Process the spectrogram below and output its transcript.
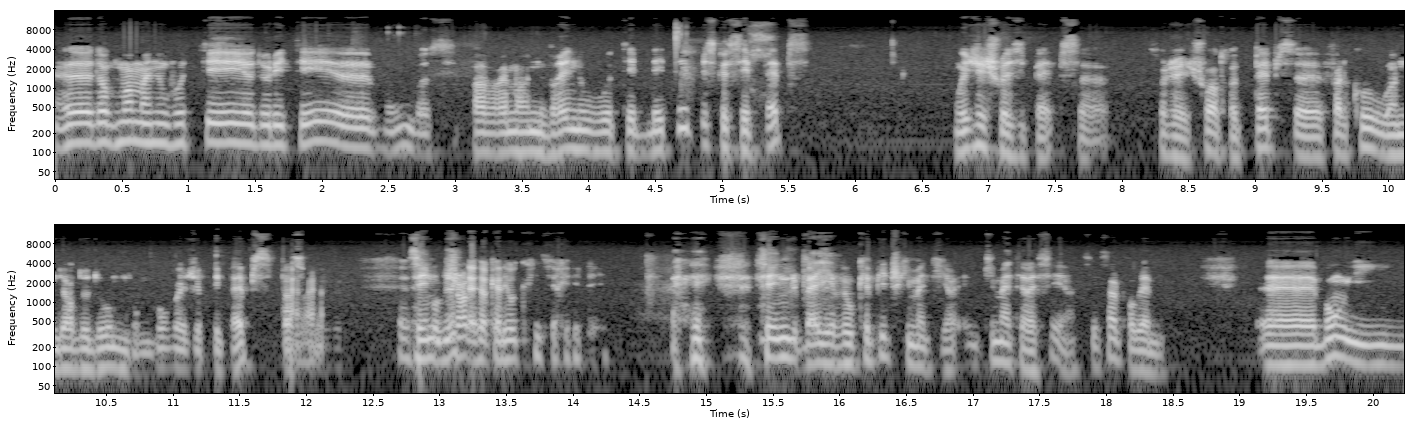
Euh, donc moi, ma nouveauté de l'été, euh, bon, bah, c'est pas vraiment une vraie nouveauté de l'été puisque c'est Peps. Oui, j'ai choisi Peps. Euh, j'avais le choix entre Peps, euh, Falco ou Under the Dome, donc bon, bah, j'ai pris Peps parce Ah, voilà. que c'est une a regardé aucune série d'été. c'est une, bah, il y avait aucun pitch qui m'intéressait, hein, c'est ça le problème. Euh, bon, il,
